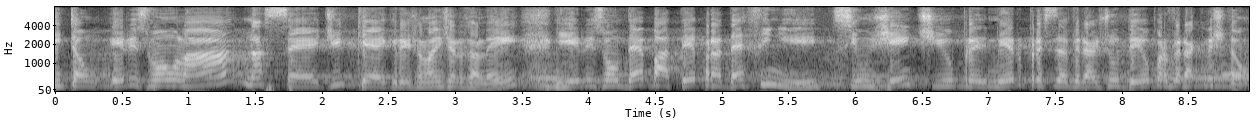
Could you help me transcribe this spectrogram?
Então eles vão lá na sede, que é a igreja lá em Jerusalém, e eles vão debater para definir se um gentil primeiro precisa virar judeu para virar cristão.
